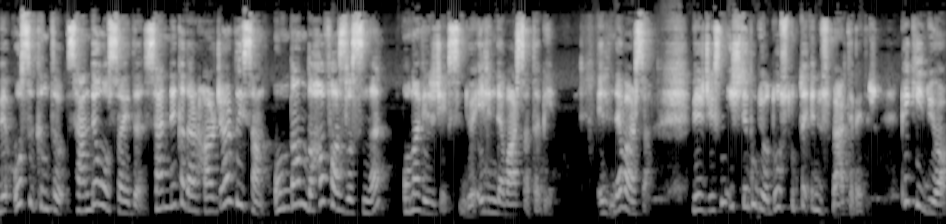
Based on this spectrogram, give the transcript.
ve o sıkıntı sende olsaydı sen ne kadar harcardıysan ondan daha fazlasını ona vereceksin diyor elinde varsa tabii elinde varsa vereceksin işte bu diyor dostlukta en üst mertebedir peki diyor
